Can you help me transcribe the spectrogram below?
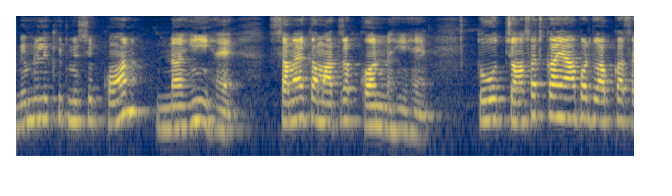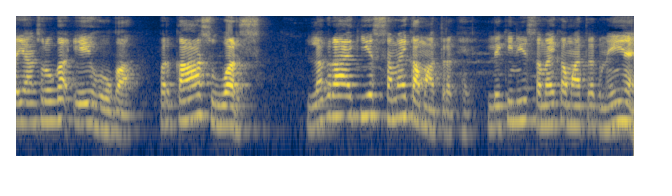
निम्नलिखित में से कौन नहीं है? समय का मात्रक कौन नहीं है? तो चौंसठ का यहाँ पर जो आपका सही आंसर होगा, ए होगा। प्रकाश वर्ष। लग रहा है कि ये समय का मात्रक है, लेकिन ये समय का मात्रक नहीं है।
